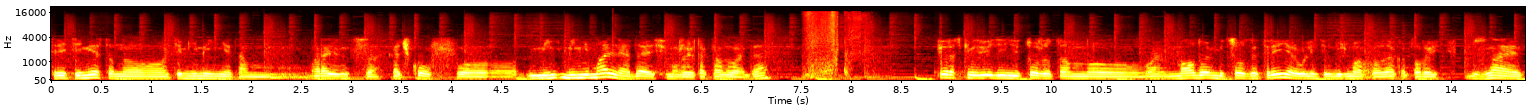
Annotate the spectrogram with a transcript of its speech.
третье место, но, тем не менее, там разница очков э, ми- минимальная, да, если можно ее так назвать, да, Перский Медведей тоже там э, молодой амбициозный тренер Валентин Бузьмаков, да, который знает,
